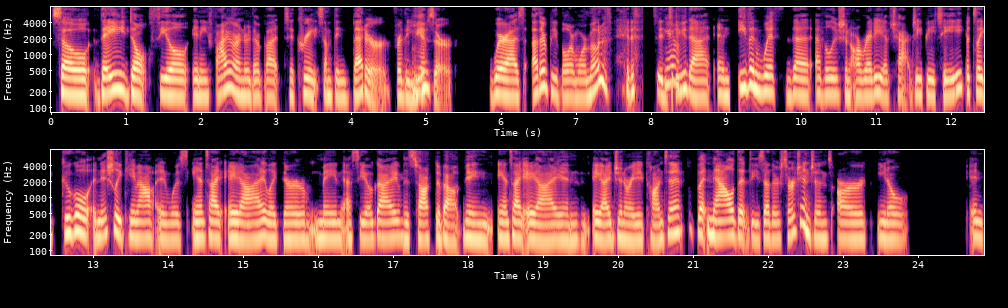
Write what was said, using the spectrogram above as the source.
So they don't feel any fire under their butt to create something better for the Yeah. user. Whereas other people are more motivated to Yeah. do that. And even with the evolution already of ChatGPT, it's like Google initially came out and was anti AI, like their main SEO guy has talked about being anti AI and AI generated content. But now that these other search engines are, you know, in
